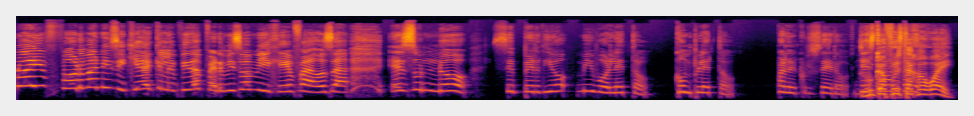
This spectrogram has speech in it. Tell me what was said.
no hay forma ni siquiera que le pida permiso a mi jefa. O sea, es un no. Se perdió mi boleto completo para el crucero. Ya ¿Nunca fuiste a. Hawái?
